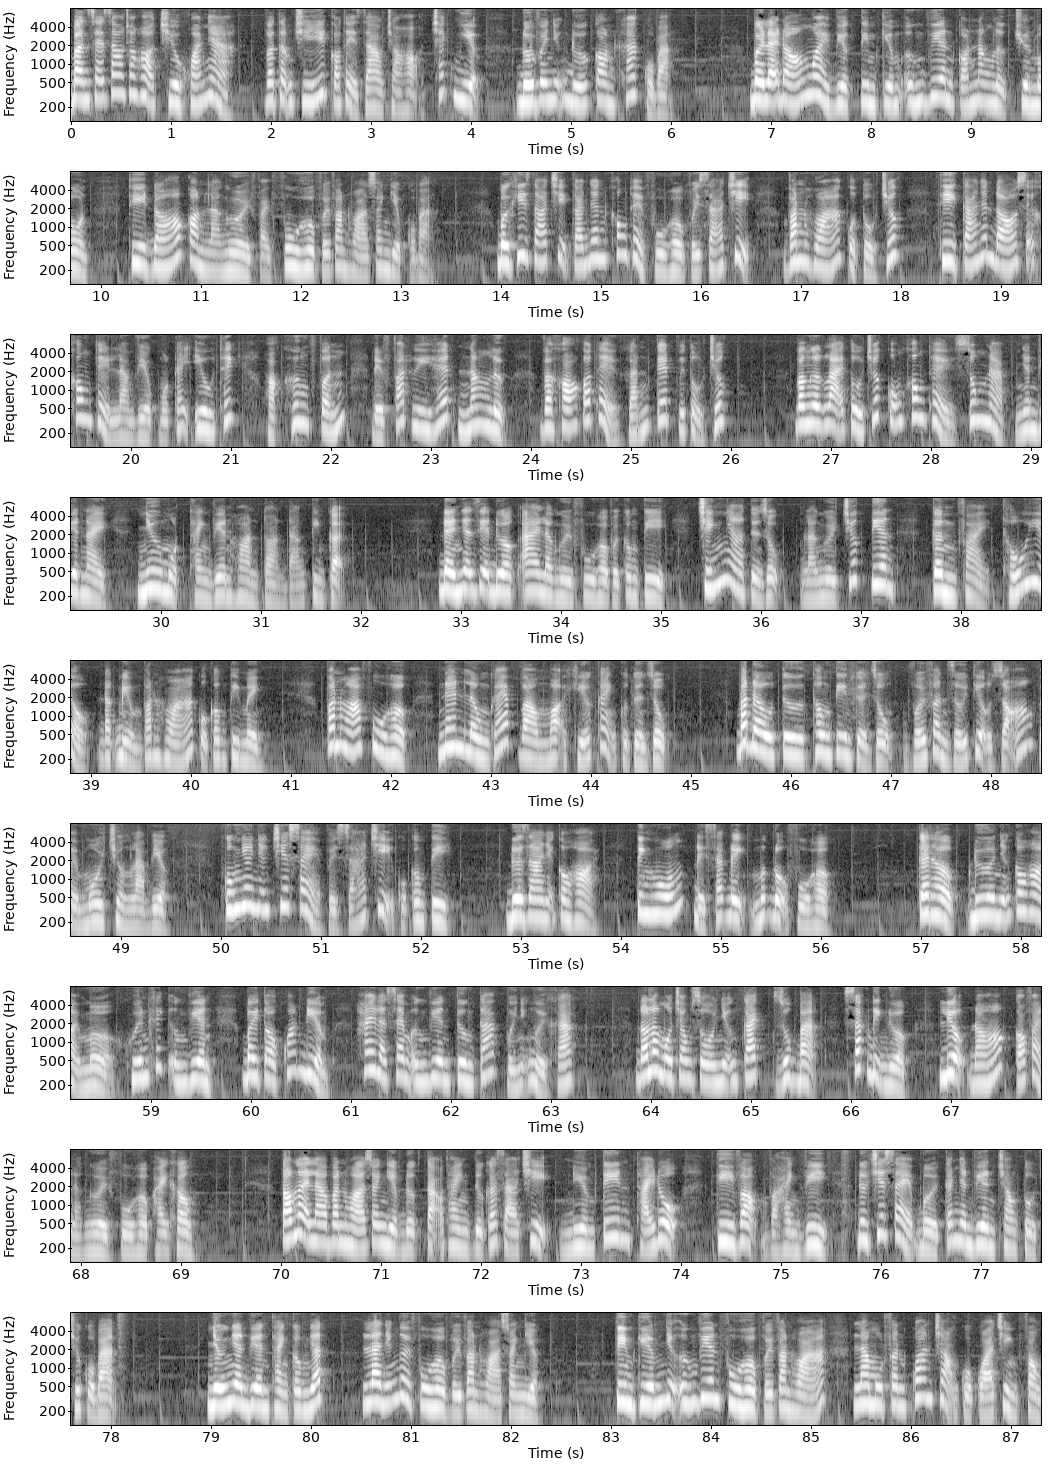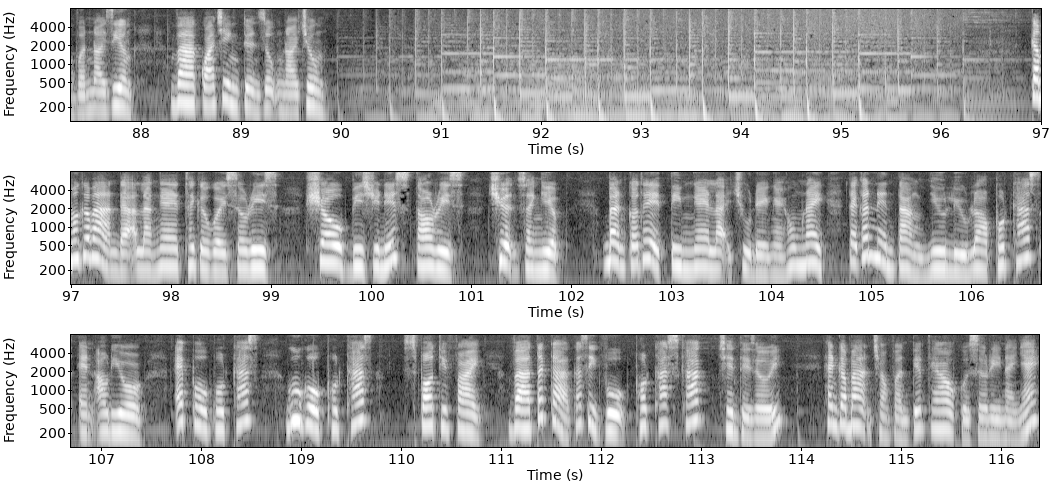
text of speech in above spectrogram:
bạn sẽ giao cho họ chìa khóa nhà và thậm chí có thể giao cho họ trách nhiệm đối với những đứa con khác của bạn. Bởi lẽ đó, ngoài việc tìm kiếm ứng viên có năng lực chuyên môn, thì đó còn là người phải phù hợp với văn hóa doanh nghiệp của bạn. Bởi khi giá trị cá nhân không thể phù hợp với giá trị văn hóa của tổ chức, thì cá nhân đó sẽ không thể làm việc một cách yêu thích hoặc hưng phấn để phát huy hết năng lực và khó có thể gắn kết với tổ chức. Và ngược lại, tổ chức cũng không thể dung nạp nhân viên này như một thành viên hoàn toàn đáng tin cậy. Để nhận diện được ai là người phù hợp với công ty, chính nhà tuyển dụng là người trước tiên cần phải thấu hiểu đặc điểm văn hóa của công ty mình. Văn hóa phù hợp nên lồng ghép vào mọi khía cạnh của tuyển dụng. Bắt đầu từ thông tin tuyển dụng với phần giới thiệu rõ về môi trường làm việc, cũng như những chia sẻ về giá trị của công ty. Đưa ra những câu hỏi, tình huống để xác định mức độ phù hợp. Kết hợp đưa những câu hỏi mở khuyến khích ứng viên bày tỏ quan điểm hay là xem ứng viên tương tác với những người khác. Đó là một trong số những cách giúp bạn xác định được liệu đó có phải là người phù hợp hay không. Tóm lại là văn hóa doanh nghiệp được tạo thành từ các giá trị, niềm tin, thái độ, kỳ vọng và hành vi được chia sẻ bởi các nhân viên trong tổ chức của bạn. Những nhân viên thành công nhất là những người phù hợp với văn hóa doanh nghiệp. Tìm kiếm những ứng viên phù hợp với văn hóa là một phần quan trọng của quá trình phỏng vấn nói riêng và quá trình tuyển dụng nói chung. Cảm ơn các bạn đã lắng nghe Takeaway Series Show Business Stories Chuyện doanh nghiệp. Bạn có thể tìm nghe lại chủ đề ngày hôm nay tại các nền tảng như Líu Lo Podcast and Audio, Apple Podcast, Google Podcast, Spotify và tất cả các dịch vụ podcast khác trên thế giới. Hẹn gặp bạn trong phần tiếp theo của series này nhé!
